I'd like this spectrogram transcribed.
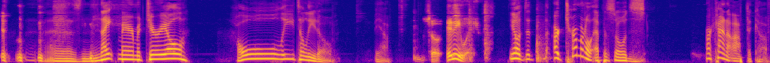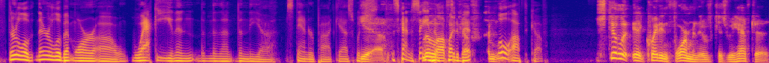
That is nightmare material. Holy Toledo. Yeah. So anyway, You know, the, our terminal episodes are kind of off the cuff. They're a little they're a little bit more uh, wacky than than than, than the uh, standard podcast, which Yeah. it's kind of saying quite a bit. A I mean- little off the cuff. still uh, quite informative because we have to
